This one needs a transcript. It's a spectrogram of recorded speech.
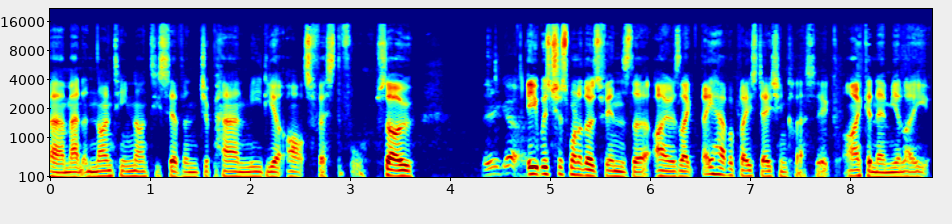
um, at the 1997 Japan Media Arts Festival. So there you go. it was just one of those things that I was like, they have a PlayStation Classic, I can emulate.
